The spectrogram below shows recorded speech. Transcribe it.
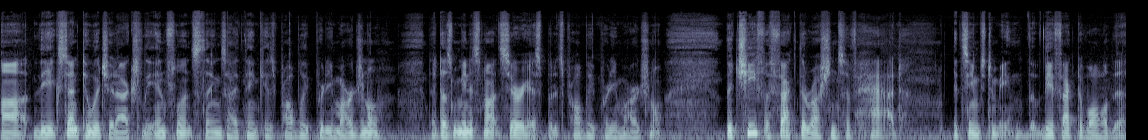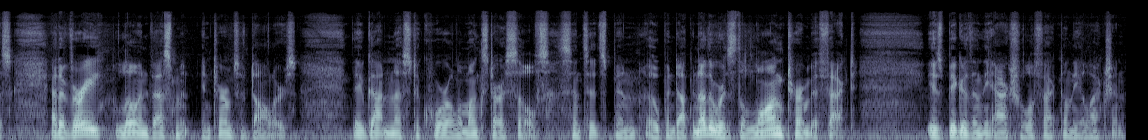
Uh, the extent to which it actually influenced things, I think, is probably pretty marginal. That doesn't mean it's not serious, but it's probably pretty marginal. The chief effect the Russians have had, it seems to me, the, the, effect of all of this, at a very low investment in terms of dollars, they've gotten us to quarrel amongst ourselves since it's been opened up. In other words, the long term effect is bigger than the actual effect on the election.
